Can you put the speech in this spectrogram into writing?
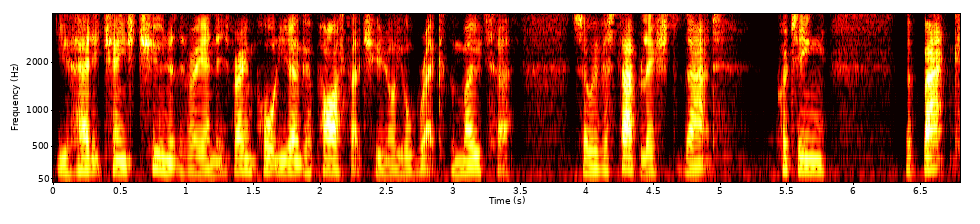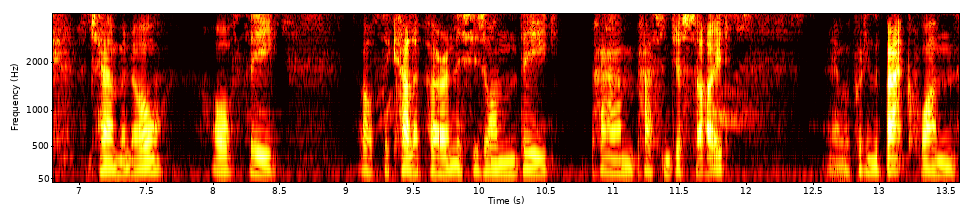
You heard it change tune at the very end. It's very important you don't go past that tune or you'll wreck the motor. So we've established that putting the back terminal of the of the caliper, and this is on the passenger side, and we're putting the back one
